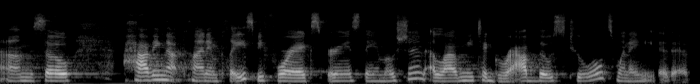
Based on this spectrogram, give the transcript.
Um, so having that plan in place before I experienced the emotion allowed me to grab those tools when I needed it.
